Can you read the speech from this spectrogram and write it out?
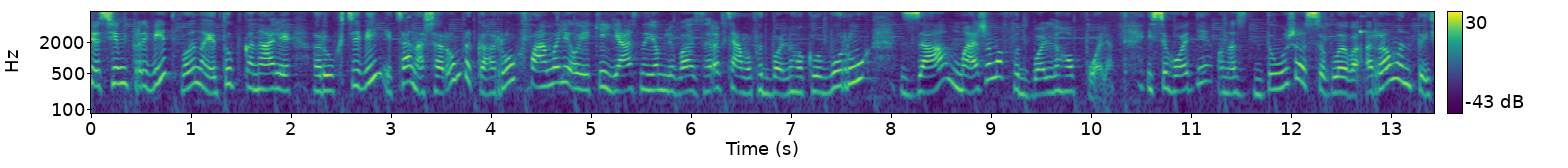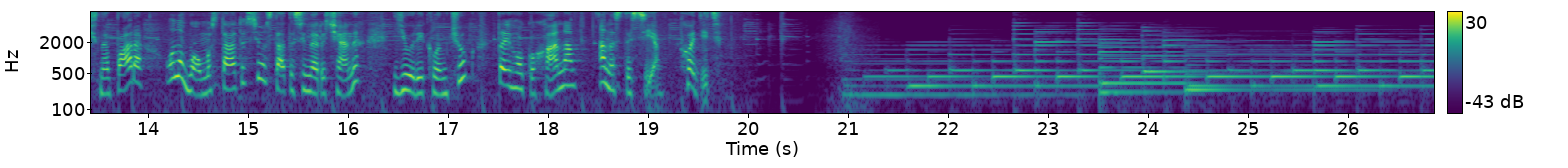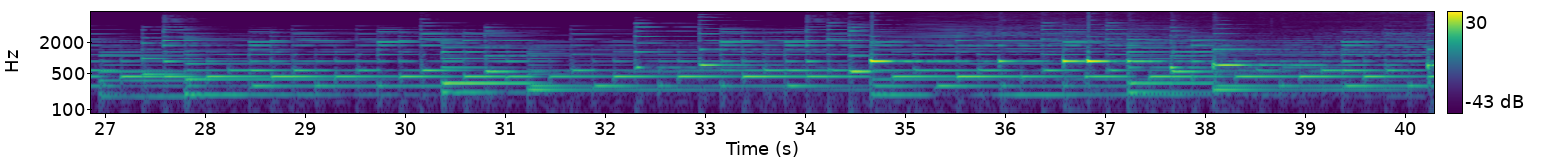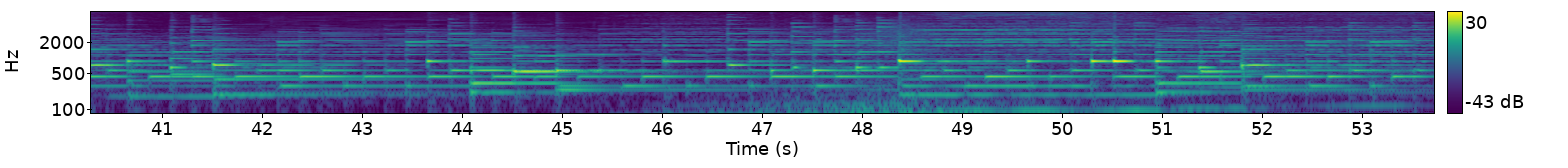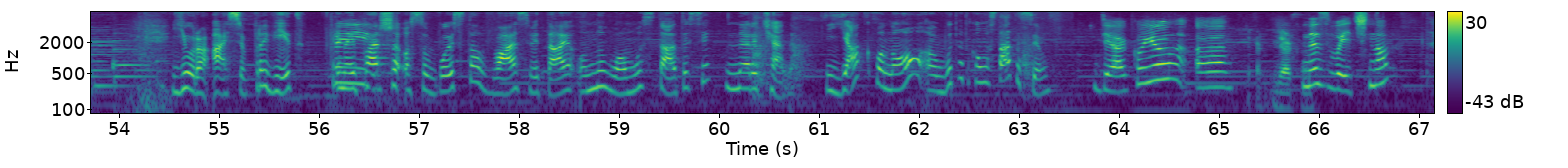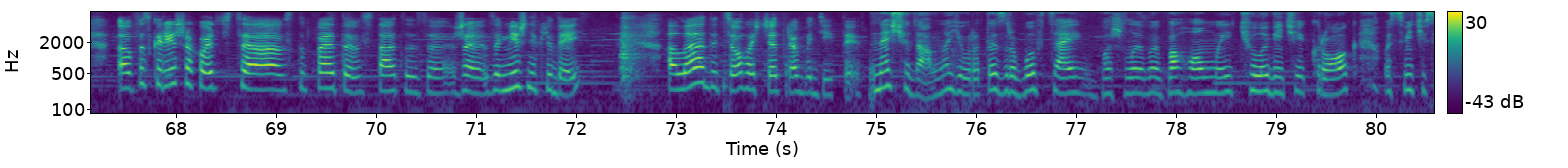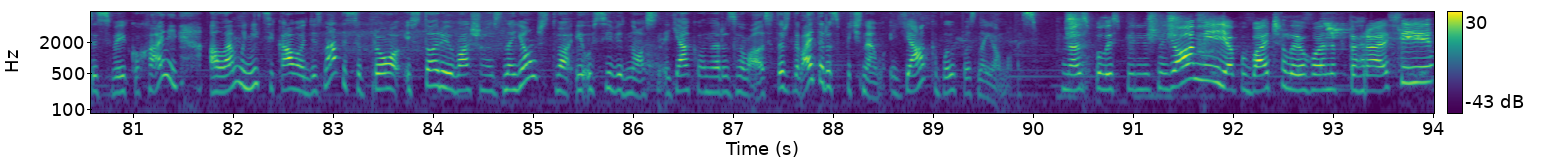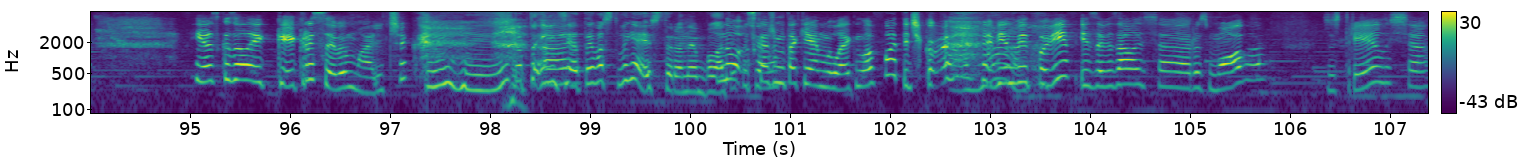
Друзі, усім привіт! Ви на ютуб-каналі Рух ТВ і це наша рубрика Рух Фемелі, у якій я знайомлю вас з гравцями футбольного клубу Рух за межами футбольного поля. І сьогодні у нас дуже особлива романтична пара у новому статусі, у статусі наречених Юрій Климчук та його кохана Анастасія. Ходіть. Асю, привіт! Привіт. І найперше особисто вас вітаю у новому статусі наречених. Як воно е, бути в такому статусі? Дякую. Е, Дякую. Незвично. Е, Поскоріше хочеться вступити в статус вже заміжніх людей, але до цього ще треба дійти. Нещодавно, Юра, ти зробив цей важливий, вагомий чоловічий крок, освічився своїй коханій. Але мені цікаво дізнатися про історію вашого знайомства і усі відносини, як вони розвивалися. Тож давайте розпочнемо. Як ви познайомились? У нас були спільні знайомі, я побачила його на фотографії. Я сказала, який красивий мальчик. Тобто ініціатива з твоєї сторони була. Ну, почала- скажімо так, я йому лайкнула фоточку. Він відповів і зав'язалася розмова, зустрілися,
